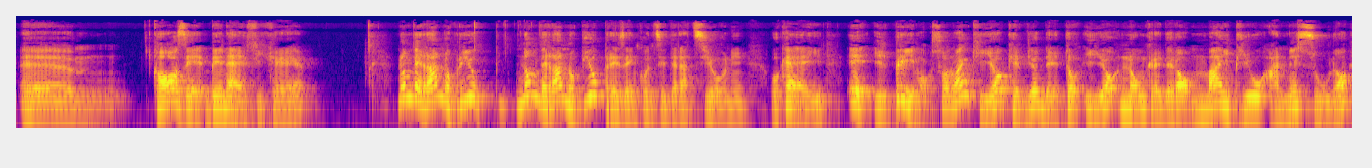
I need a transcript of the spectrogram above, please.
ehm, cose benefiche, non verranno, più, non verranno più prese in considerazione, ok? E il primo sono anch'io che vi ho detto io non crederò mai più a nessuno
